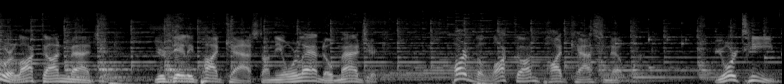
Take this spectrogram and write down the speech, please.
You are Locked On Magic, your daily podcast on the Orlando Magic, part of the Locked On Podcast Network. Your team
